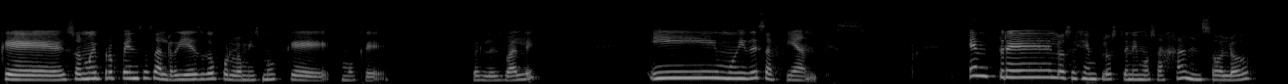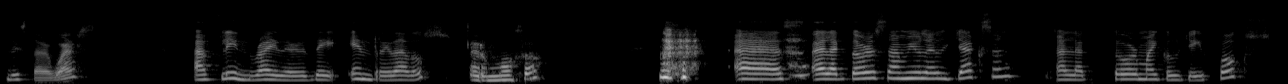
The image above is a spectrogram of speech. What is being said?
que son muy propensas al riesgo por lo mismo que como que pues les vale y muy desafiantes. Entre los ejemplos tenemos a Han Solo de Star Wars, a Flynn Rider de Enredados, Hermoso. al actor Samuel L. Jackson, al actor Michael J. Fox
